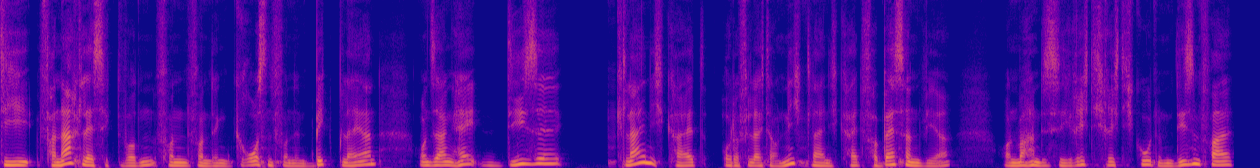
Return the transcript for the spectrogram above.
die vernachlässigt wurden von, von den großen, von den Big Playern und sagen, hey, diese Kleinigkeit oder vielleicht auch nicht Kleinigkeit verbessern wir und machen das sie richtig, richtig gut. Und in diesem Fall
